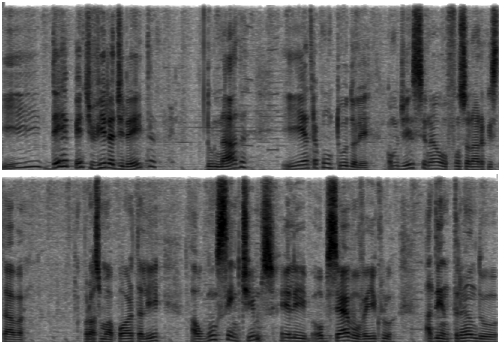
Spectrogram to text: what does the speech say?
e de repente vira à direita do nada e entra com tudo ali. Como disse, né, o funcionário que estava próximo à porta ali, alguns centímetros, ele observa o veículo adentrando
